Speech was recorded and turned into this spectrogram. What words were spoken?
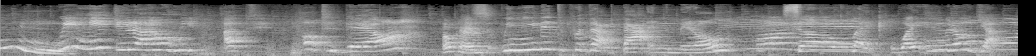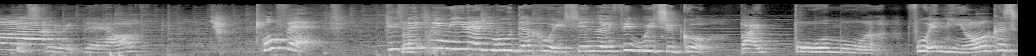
Ooh. We need you to help me up, up to there. Okay. We needed to put that bat in the middle. So, like, white in the middle? Yeah, it's good right there. Yeah, perfect. Do you That's think we need any more decorations? I think we should go buy four more for in here because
